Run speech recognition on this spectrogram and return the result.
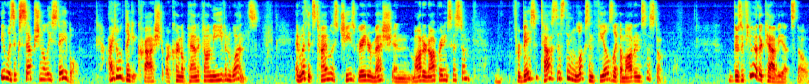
it was exceptionally stable. I don't think it crashed or kernel panicked on me even once. And with its timeless cheese grater mesh and modern operating system, for basic tasks, this thing looks and feels like a modern system. There's a few other caveats though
